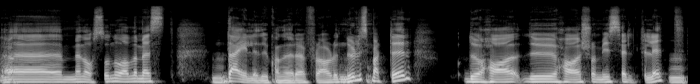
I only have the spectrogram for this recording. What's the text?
Ja. Men også noe av det mest Mm. deilige du kan gjøre, for da har du null smerter. Du har, du har så mye selvtillit, Mm.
